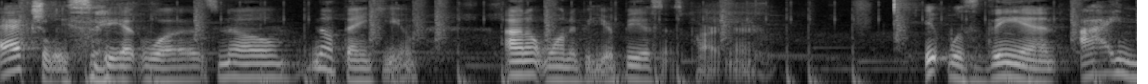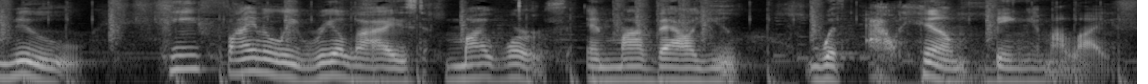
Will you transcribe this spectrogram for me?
actually said was, No, no, thank you. I don't want to be your business partner. It was then I knew he finally realized my worth and my value without him being in my life.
